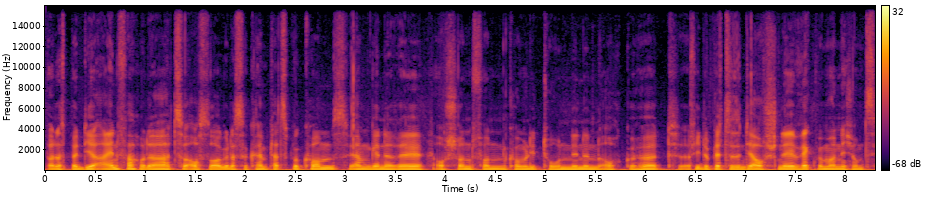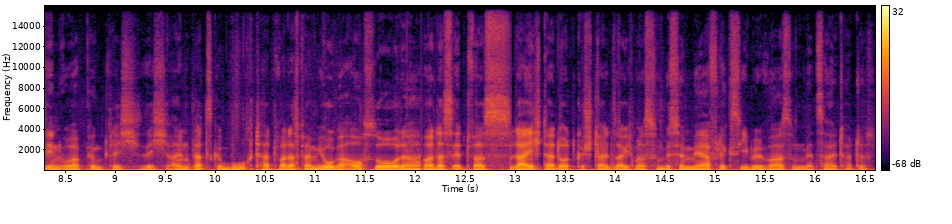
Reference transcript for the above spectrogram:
war das bei dir einfach oder hast du auch Sorge, dass du keinen Platz bekommst? Wir haben generell auch schon von Kommilitoninnen auch gehört, äh, viele Plätze sind ja auch schnell weg, wenn man nicht um 10 Uhr pünktlich sich einen Platz gebucht hat. War das beim Yoga auch so oder war das etwas leichter dort gestaltet, sage ich mal, dass du ein bisschen mehr flexibel warst und mehr Zeit hattest?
